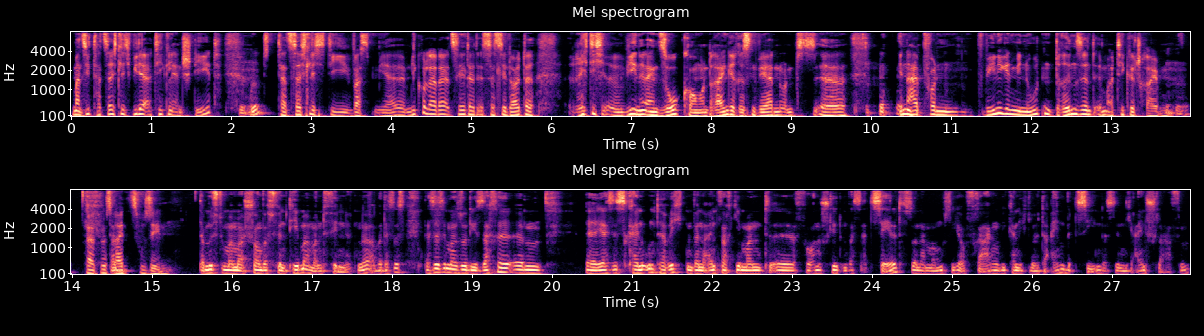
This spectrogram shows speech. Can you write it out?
man sieht tatsächlich, wie der Artikel entsteht. Mhm. Und tatsächlich die, was mir Nikola da erzählt hat, ist, dass die Leute richtig äh, wie in einen Sog kommen und reingerissen werden und äh, innerhalb von wenigen Minuten drin sind im Artikel schreiben. Mhm. Da wirst rein zusehen da müsste man mal schauen, was für ein Thema man findet. Ne? Aber das ist, das ist immer so die Sache. Ähm, äh, ja, es ist kein Unterrichten, wenn einfach jemand äh, vorne steht und was erzählt, sondern man muss sich auch fragen, wie kann ich Leute einbeziehen, dass sie nicht einschlafen.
